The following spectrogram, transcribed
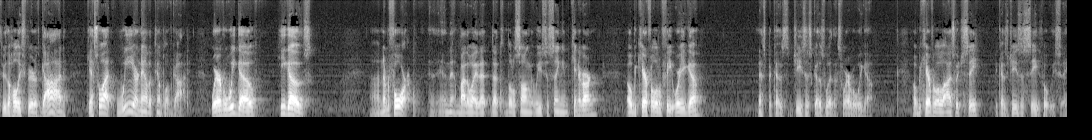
through the Holy Spirit of God, guess what? We are now the temple of God. Wherever we go, He goes. Uh, number four, and then, by the way, that, that little song that we used to sing in kindergarten, Oh, be careful, little feet, where you go. That's because Jesus goes with us wherever we go. Oh, be careful, little eyes, what you see, because Jesus sees what we see.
